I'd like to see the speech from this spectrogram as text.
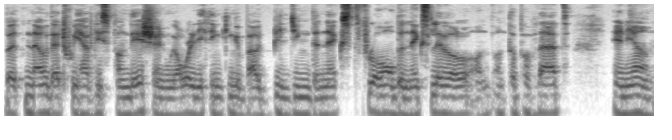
But now that we have this foundation, we're already thinking about building the next floor, the next level on, on top of that. And yeah,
